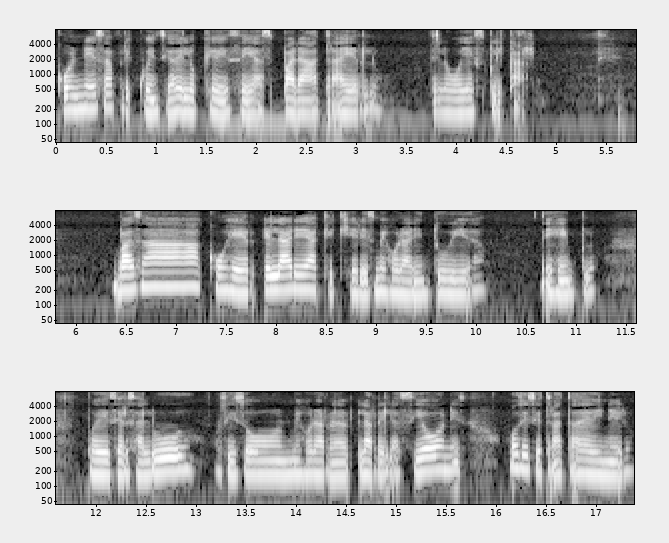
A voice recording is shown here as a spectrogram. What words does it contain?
con esa frecuencia de lo que deseas para atraerlo. Te lo voy a explicar. Vas a coger el área que quieres mejorar en tu vida. Ejemplo, Puede ser salud, o si son mejorar las relaciones, o si se trata de dinero.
